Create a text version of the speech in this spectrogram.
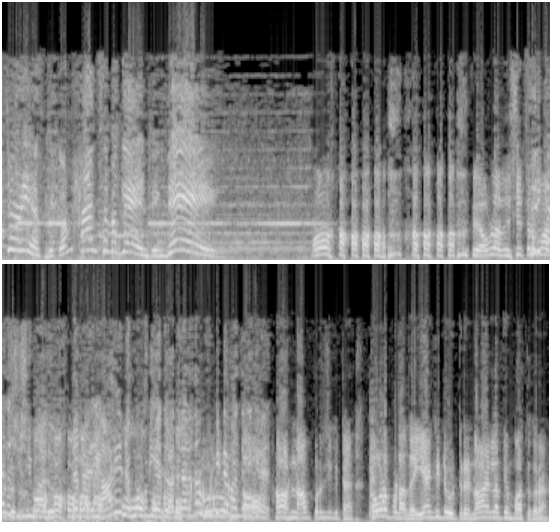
Atari has become handsome again. Ding ding. எவ்வளவு நான் புரிஞ்சுக்கிட்டேன். கவலைப்படாத என்கிட்ட விட்டுரு. நான் எல்லாத்தையும் பாத்துக்கிறேன்.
